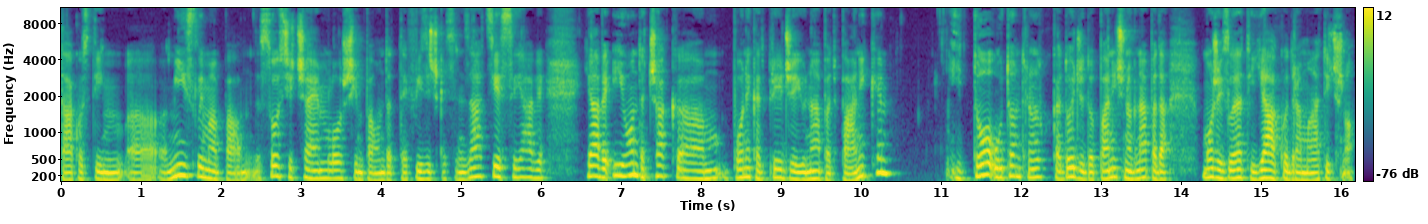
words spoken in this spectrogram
tako s tim mislima pa s osjećajem lošim, pa onda te fizičke senzacije se jave, jave i onda čak ponekad prijeđe i u napad panike, i to u tom trenutku kad dođe do paničnog napada može izgledati jako dramatično.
